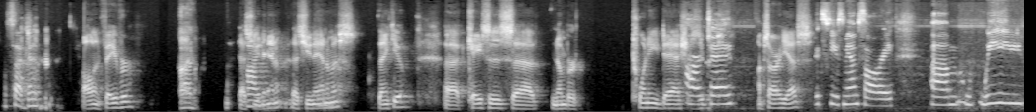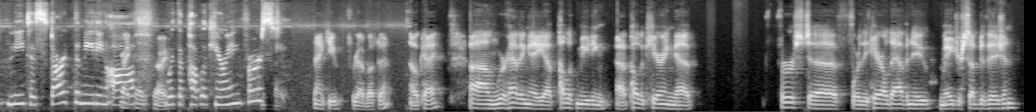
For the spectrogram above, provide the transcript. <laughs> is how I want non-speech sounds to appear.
A second. All in favor? Aye. That's Aye. unanimous. That's unanimous. Thank you. Uh, cases uh, number 20 dash. RJ, I'm sorry. Yes. excuse me, I'm sorry. Um, we need to start the meeting off sorry. with the public hearing first. Thank you. Forgot about that. Okay. Um, we're having a, uh public meeting, uh, public hearing uh, first uh, for the Harold Avenue major subdivision.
